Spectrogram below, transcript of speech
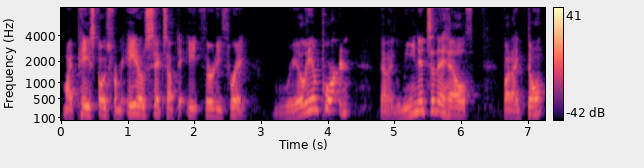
My pace goes from 806 up to 833. Really important that I lean into the hills, but I don't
